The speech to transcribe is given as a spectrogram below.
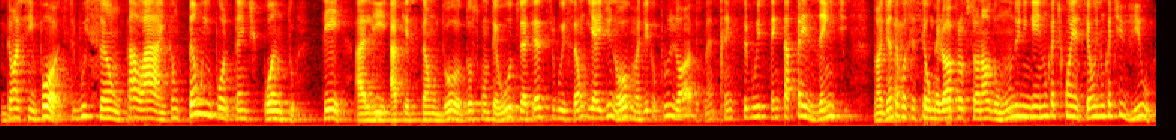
Então assim, pô, distribuição, tá lá. Então tão importante quanto ter ali a questão do, dos conteúdos, é ter a distribuição. E aí, de novo, uma dica para os jovens, né? Você tem que distribuir, você tem que estar presente não adianta você ser o melhor profissional do mundo e ninguém nunca te conheceu e nunca te viu.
